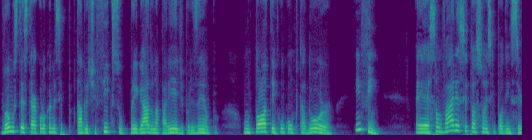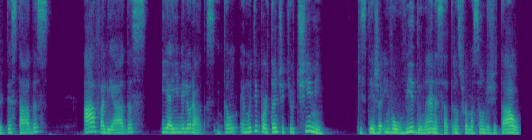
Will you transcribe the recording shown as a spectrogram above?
Vamos testar colocando esse tablet fixo pregado na parede, por exemplo. Um totem com computador. Enfim, é, são várias situações que podem ser testadas, avaliadas e aí melhoradas. Então, é muito importante que o time que esteja envolvido né, nessa transformação digital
